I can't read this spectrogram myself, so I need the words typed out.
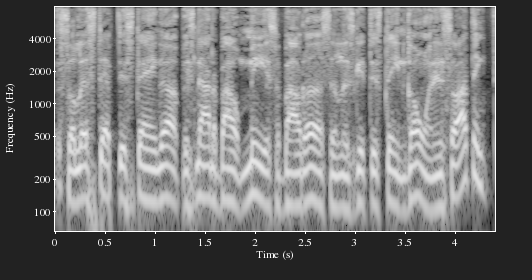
So let's step this thing up. It's not about me, it's about us, and let's get this thing going. And so I think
